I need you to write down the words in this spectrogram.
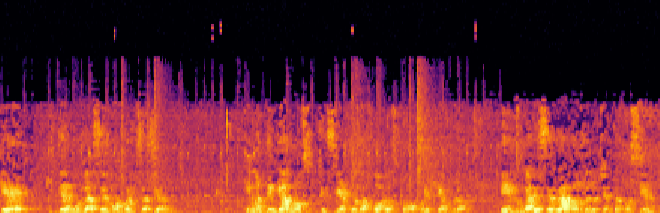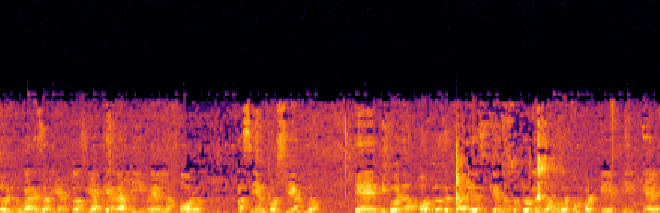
que quitemos la semaforización, que mantengamos eh, ciertos aforos, como por ejemplo en lugares cerrados del 80%, en lugares abiertos ya queda libre el aforo a 100%. y bueno, otros detalles que nosotros les vamos a compartir y que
